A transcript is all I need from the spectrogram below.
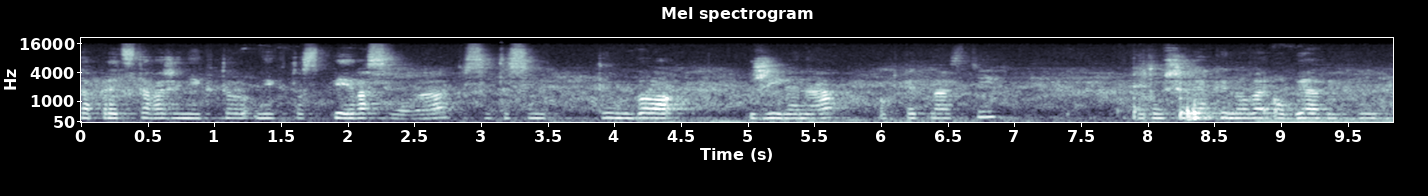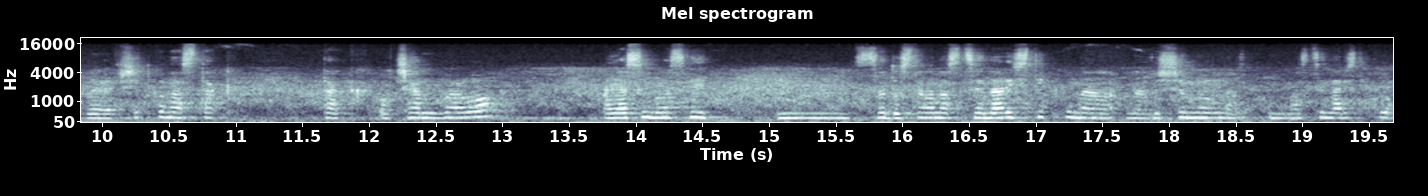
Tá predstava, že niekto, niekto spieva slova, to som, to som tým bola živená od 15. Potom všelijaké nové objavy v hudbe, všetko nás tak, tak očarúvalo. A ja som vlastne mm, sa dostala na scenaristiku, na, na VŠMU, na, na scenaristiku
